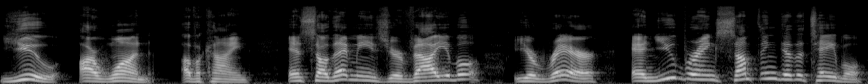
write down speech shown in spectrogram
You are one of a kind. And so that means you're valuable, you're rare, and you bring something to the table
